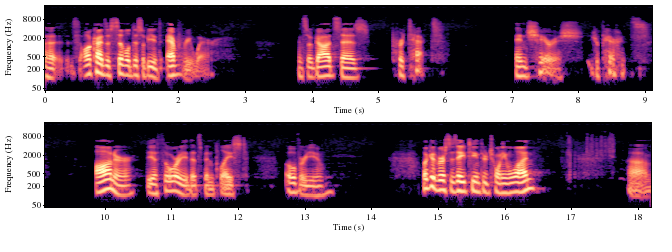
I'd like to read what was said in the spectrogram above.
uh, all kinds of civil disobedience everywhere. And so God says, protect and cherish your parents honor the authority that's been placed over you. Look at verses 18 through 21. Um,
